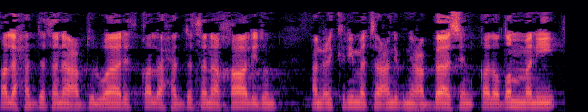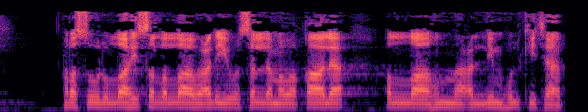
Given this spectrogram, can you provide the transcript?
قال حدثنا عبد الوارث قال حدثنا خالد عن عكرمة عن ابن عباس قال ضمني رسول الله صلى الله عليه وسلم وقال اللهم علمه الكتاب.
